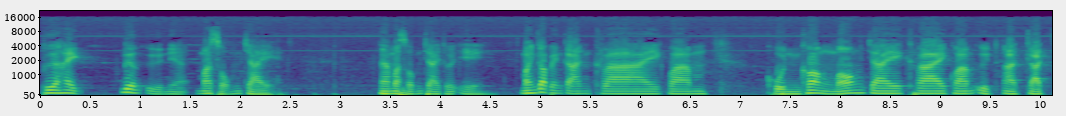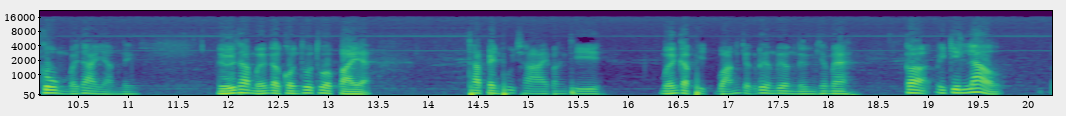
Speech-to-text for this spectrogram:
เพื่อให้เรื่องอื่นเนี่ยมาสมใจนะมาสมใจตัวเอง มันก็เป็นการคลายความ ขุนข้องมองใจคลายความอึดอัดกัดกุ้มไปได้อย่างหนึ่ง หรือถ้าเหมือนกับคนทั่ว ๆ ไปอะถ้าเป็นผู้ชายบางทีเหมือนกับผิดหวังจากเรื่องเรื่องหนึ่งใช่ไหมก็ไปกินเหล้าไป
